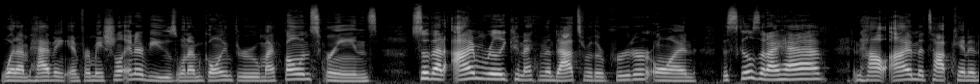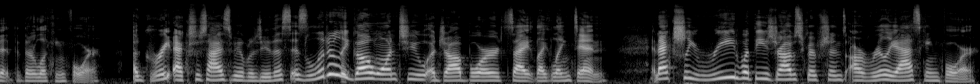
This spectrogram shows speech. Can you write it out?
when I'm having informational interviews, when I'm going through my phone screens, so that I'm really connecting the dots for the recruiter on the skills that I have and how I'm the top candidate that they're looking for. A great exercise to be able to do this is literally go onto a job board site like LinkedIn and actually read what these job descriptions are really asking for.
